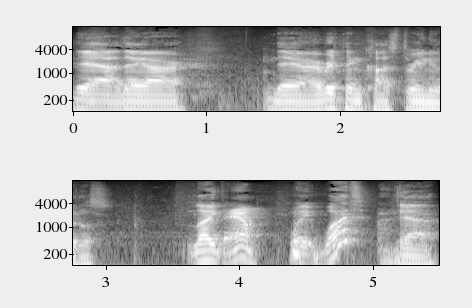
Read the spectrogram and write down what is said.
Yeah, they are. They are. Everything costs three noodles. Like, Damn. wait, what? Yeah.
